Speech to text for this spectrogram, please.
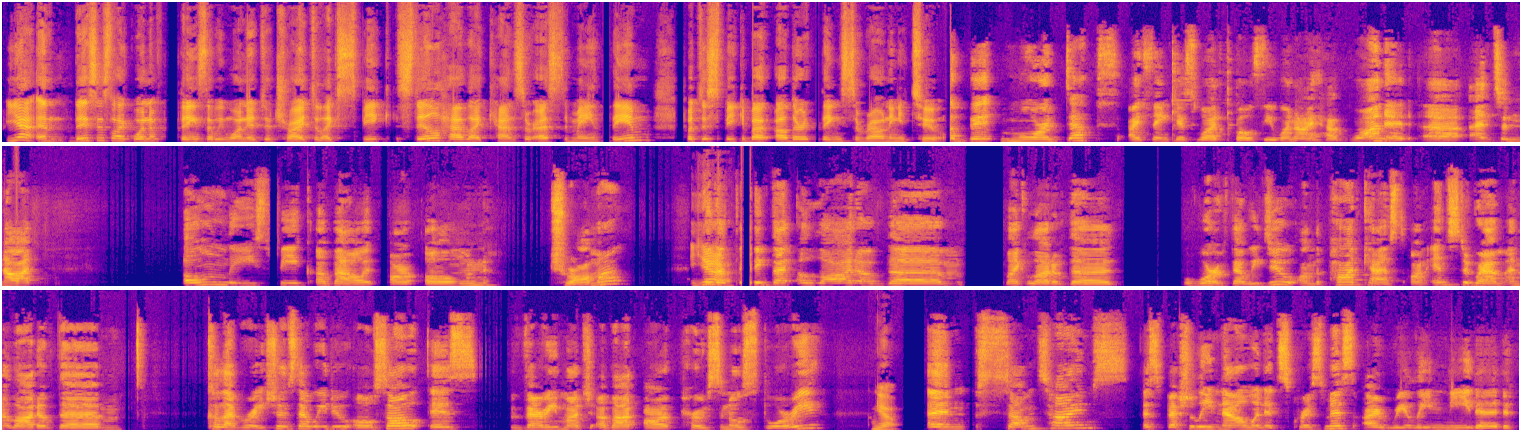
Yeah, and this is like one of the things that we wanted to try to like speak, still have like cancer as the main theme, but to speak about other things surrounding it too. A bit more depth, I think, is what both you and I have wanted, uh, and to not only speak about our own trauma. Yeah, Because I think that a lot of the, like a lot of the work that we do on the podcast, on Instagram, and a lot of the um, collaborations that we do also is very much about our personal story. yeah, And sometimes, especially now when it's Christmas, I really needed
